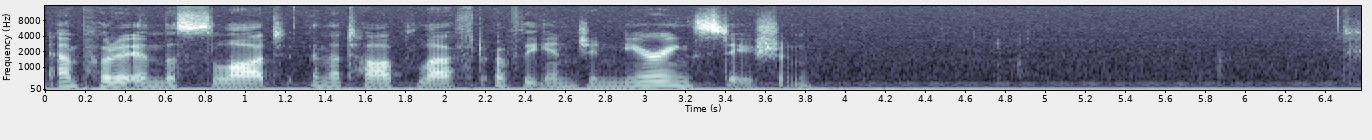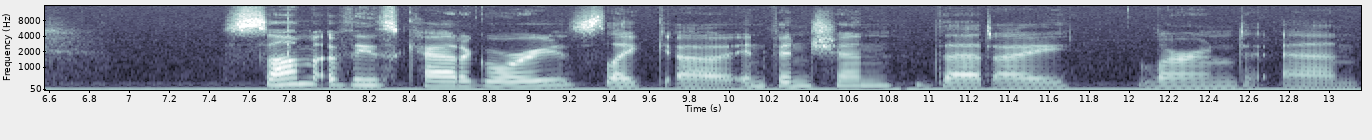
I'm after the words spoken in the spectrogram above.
and put it in the slot in the top left of the engineering station. Some of these categories, like uh, invention that I learned and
